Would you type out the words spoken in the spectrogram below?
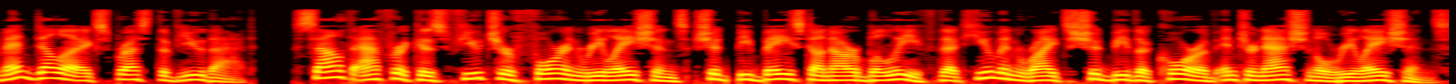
Mandela expressed the view that South Africa's future foreign relations should be based on our belief that human rights should be the core of international relations."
